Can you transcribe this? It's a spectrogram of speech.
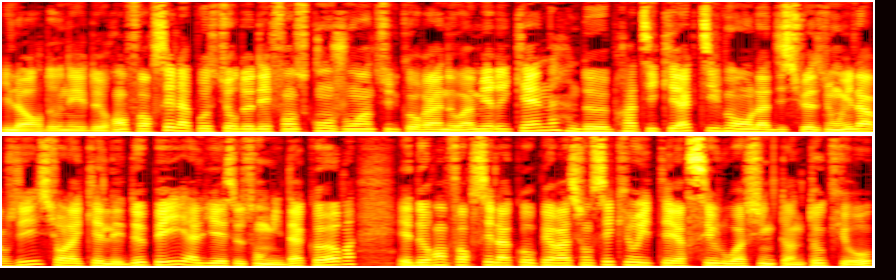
Il a ordonné de renforcer la posture de défense conjointe sud-coréano-américaine, de pratiquer activement la dissuasion élargie sur laquelle les deux pays alliés se sont mis d'accord et de renforcer la coopération sécuritaire Séoul-Washington-Tokyo.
